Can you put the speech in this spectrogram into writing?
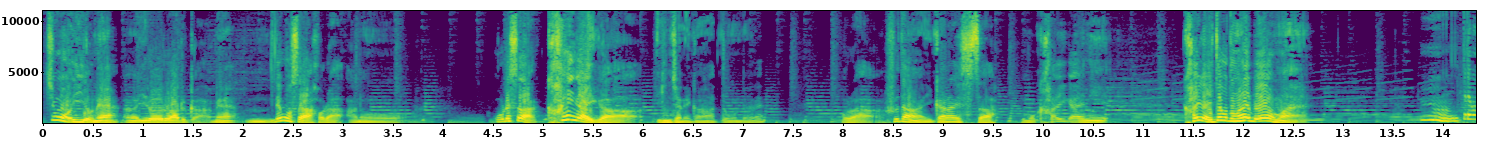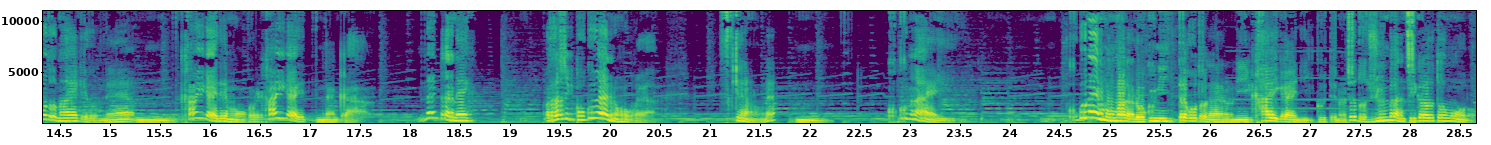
ちもいいよね。うんいろいろあるからね。うん。でもさ、ほら、あのー俺さ、海外がいいんじゃないかなって思うんだよね。ほら、普段行かないしさ、もう海外に、海外行ったことないべお前。うん、行ったことないけどね。うん、海外でも、これ海外ってなんか、なんかね、私国内の方が好きなのね。うん。国内、国内もまだろくに行ったことないのに、海外に行くっていうのはちょっと順番違うと思うの。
